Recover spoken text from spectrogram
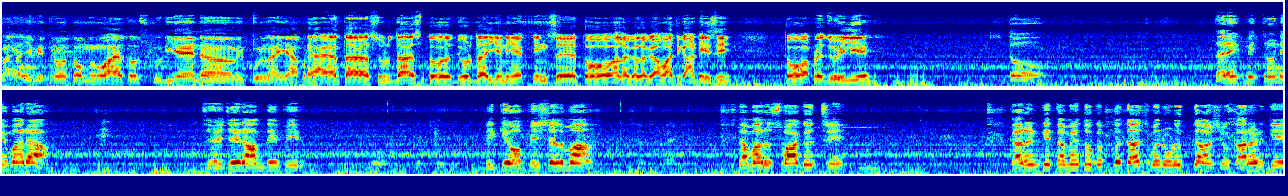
માતાજી મિત્રો તો અમે આવ્યા તો સ્ટુડિયો ને વિપુલના અહીંયા આપણે આવ્યા હતા સુરદાસ. તો જોરદાર અહીંયાની એક્ટિંગ છે. તો અલગ અલગ અવાજ કાઢે છે. તો આપણે જોઈ લઈએ. તો દરેક મિત્રોને મારા જય જય રામદેવ પીર. બીકે ઓફિશિયલમાં તમારું સ્વાગત છે. કારણ કે તમે તો બધા જ મને ઓળખતા હશો. કારણ કે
